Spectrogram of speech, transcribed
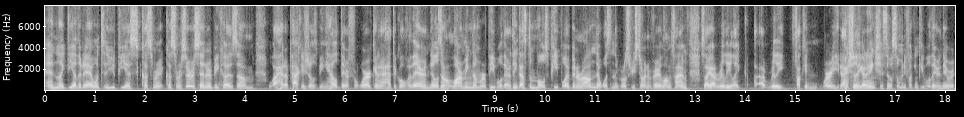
And like the other day, I went to the UPS customer customer service center because um I had a package that was being held there for work, and I had to go over there. And there was an alarming number of people there. I think that's the most people I've been around that was in the grocery store in a very long time. So I got really like uh, really fucking worried. Actually, I got anxious. There was so many fucking people there, and they were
